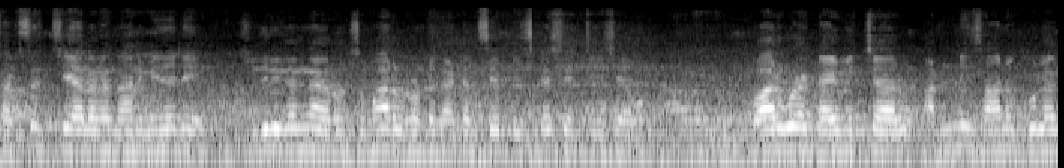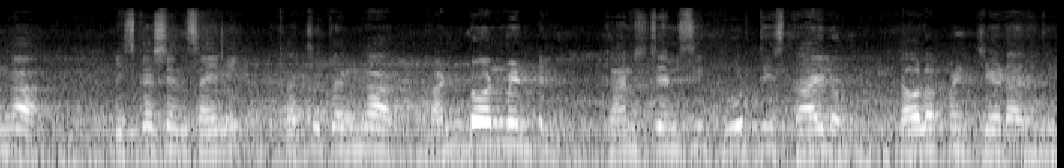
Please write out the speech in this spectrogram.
సక్సెస్ చేయాలనే దాని మీదనే సుదీర్ఘంగా రెండు సుమారు రెండు గంటల సేపు డిస్కషన్ చేశాము. వారు కూడా టైం ఇచ్చారు. అన్ని సానుకూలంగా డిస్కషన్స్ అయినాయి. ఖచ్చితంగా కంటోన్మెంట్ కాన్స్టిట్యున్సీ పూర్తి స్థాయిలో డెవలప్మెంట్ చేయడానికి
